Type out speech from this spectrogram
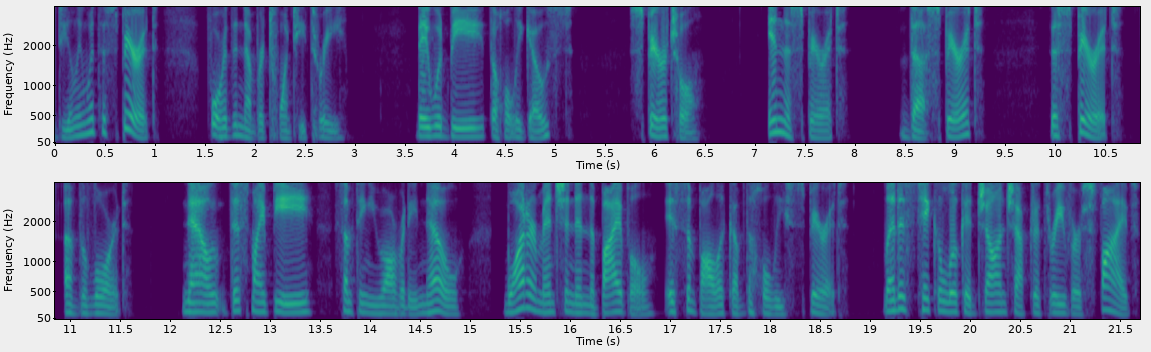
dealing with the Spirit for the number 23? They would be the Holy Ghost, spiritual, in the Spirit, the Spirit, the Spirit of the Lord. Now, this might be something you already know. Water mentioned in the Bible is symbolic of the Holy Spirit. Let us take a look at John chapter 3 verse 5.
